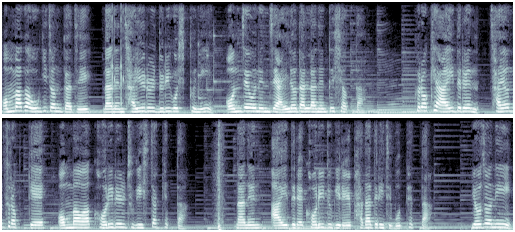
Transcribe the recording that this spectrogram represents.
엄마가 오기 전까지 나는 자유를 누리고 싶으니 언제 오는지 알려달라는 뜻이었다. 그렇게 아이들은 자연스럽게 엄마와 거리를 두기 시작했다. 나는 아이들의 거리두기를 받아들이지 못했다. 여전히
